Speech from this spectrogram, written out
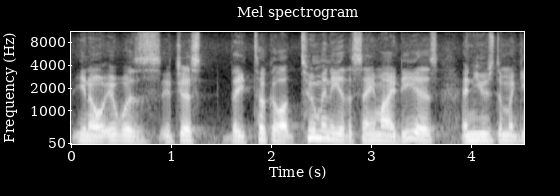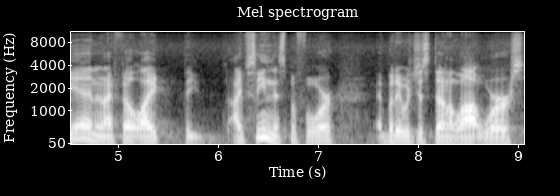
you know, it was it just they took a lot, too many of the same ideas and used them again, and I felt like the, I've seen this before, but it was just done a lot worse.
